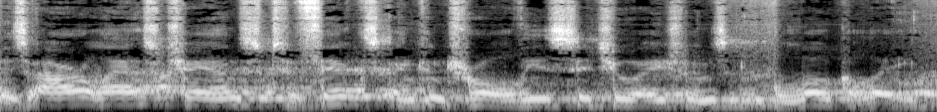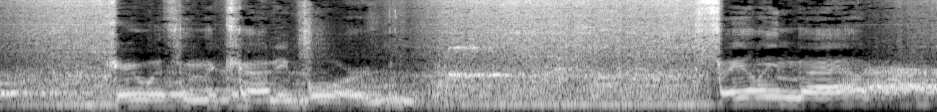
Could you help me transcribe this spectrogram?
is our last chance to fix and control these situations locally here within the county board. Failing that,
